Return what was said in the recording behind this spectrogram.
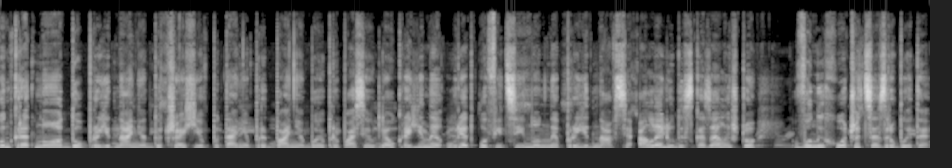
Конкретно до приєднання до Чехії в питанні придбання боєприпасів для України уряд офіційно не приєднався, але люди сказали, що вони хочуть це зробити.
